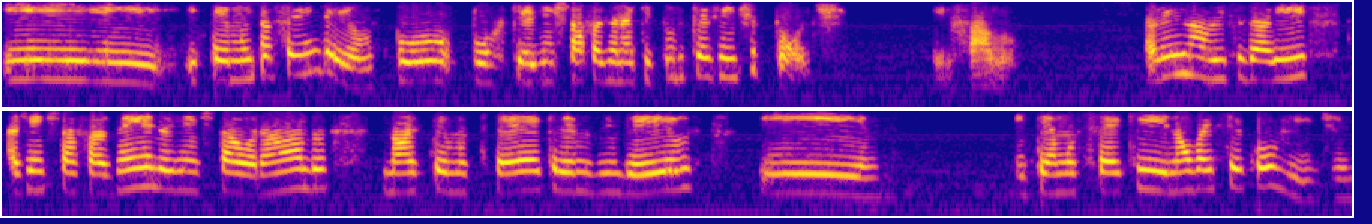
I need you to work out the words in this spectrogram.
E, e, ter muita fé em Deus, por, porque a gente está fazendo aqui tudo que a gente pode. Ele falou. Falei, não, isso daí a gente está fazendo, a gente está orando, nós temos fé, cremos em Deus e, e temos fé que não vai ser Covid,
